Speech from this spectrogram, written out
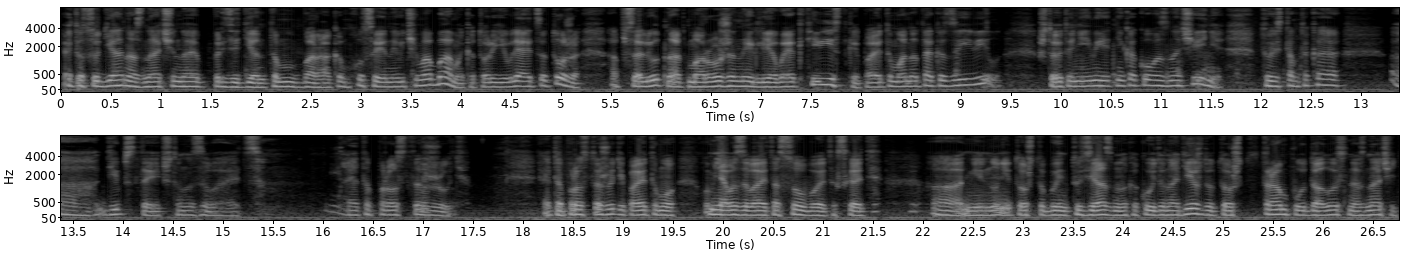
Это судья, назначенная президентом Бараком Хусейновичем Обамой, который является тоже абсолютно отмороженной левой активисткой. Поэтому она так и заявила, что это не имеет никакого значения. То есть там такая а, deep state, что называется. Это просто жуть это просто жуть, и поэтому у меня вызывает особое, так сказать, а, не, ну не то чтобы энтузиазм, но какую-то надежду, то, что Трампу удалось назначить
